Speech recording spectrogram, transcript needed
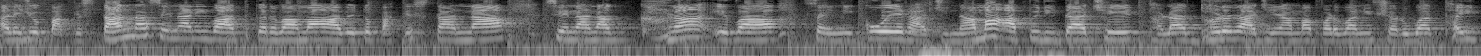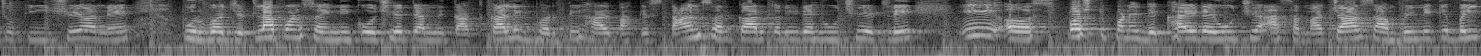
અને જો પાકિસ્તાનના સેનાની વાત કરવામાં આવે તો પાકિસ્તાનના સેનાના ઘણા એવા સૈનિકોએ રાજીનામા આપી દીધા છે. ધડાધડ રાજીનામા પડવાની શરૂઆત થઈ ચૂકી છે અને પૂર્વ જેટલા પણ સૈનિકો છે તેમની તાત્કાલિક ભરતી હાલ પાકિસ્તાન સરકાર કરી રહ્યું છે એટલે એ સ્પષ્ટપણે દેખાઈ રહ્યું છે. આ સમાચાર સાંભળીને કે ભાઈ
